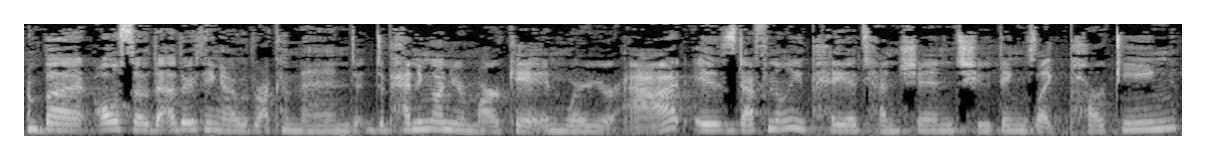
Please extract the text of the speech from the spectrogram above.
but also the other thing i would recommend depending on your market and where you're at is definitely pay attention to things like parking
